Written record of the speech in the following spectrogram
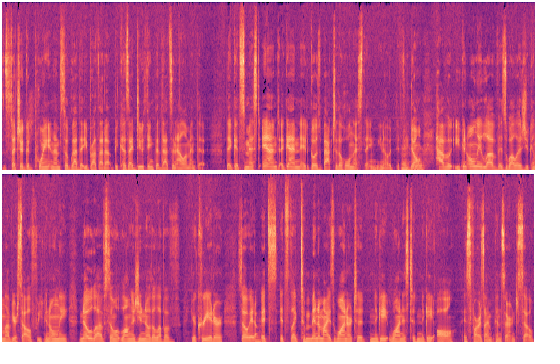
such a good point, and I'm so glad that you brought that up because I do think that that's an element that that gets missed. And again, it goes back to the wholeness thing. You know, if mm-hmm. you don't have, a, you can only love as well as you can love yourself. You can only know love so long as you know the love of your creator. So it, mm-hmm. it's it's like to minimize one or to negate one is to negate all, as far as I'm concerned. So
